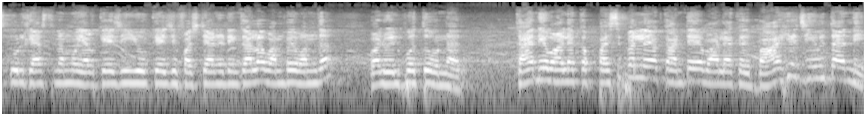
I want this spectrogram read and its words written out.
స్కూల్కి వేస్తున్నాము ఎల్కేజీ యూకేజీ ఫస్ట్ స్టాండర్డ్ ఇంకా అలా వన్ బై వన్గా వాళ్ళు వెళ్ళిపోతూ ఉన్నారు. కానీ వాళ్ళ యొక్క పసిపిల్ల యొక్క అంటే వాళ్ళ యొక్క బాహ్య జీవితాన్ని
